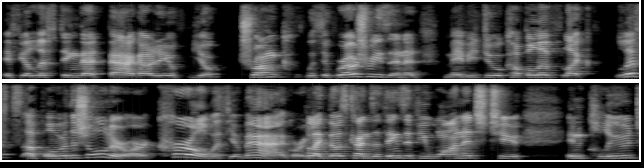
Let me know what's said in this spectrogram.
if you're lifting that bag out of your, your trunk with the groceries in it, maybe do a couple of like lifts up over the shoulder or curl with your bag or like those kinds of things if you wanted to include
